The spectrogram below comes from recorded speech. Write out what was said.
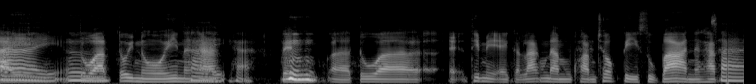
ใช่ตัวตุ้ยน้อยนะคะเป็นตัวที่มีเอกลักษณ์นำความโชคดีสู่บ้านนะครับใช่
